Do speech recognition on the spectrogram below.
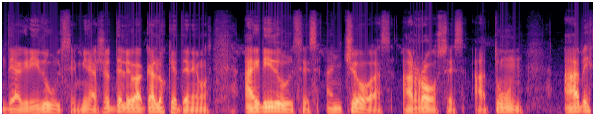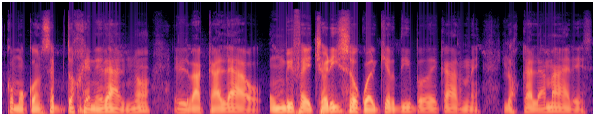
de agridulces, mira, yo te leo acá los que tenemos. Agridulces, anchoas, arroces, atún, aves como concepto general, ¿no? El bacalao, un bife de chorizo, cualquier tipo de carne, los calamares,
